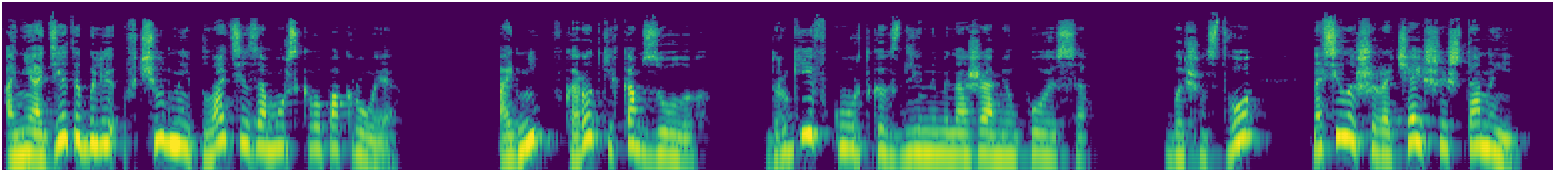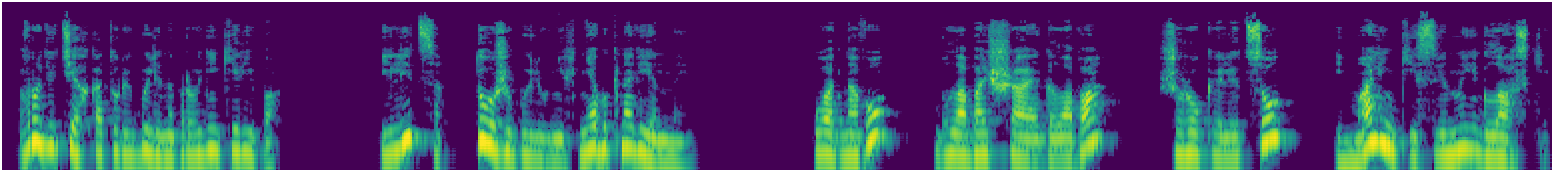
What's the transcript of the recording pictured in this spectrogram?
Они одеты были в чудные платья заморского покроя. Одни в коротких камзолах, другие в куртках с длинными ножами у пояса. Большинство носило широчайшие штаны, вроде тех, которые были на проводнике Рипа. И лица тоже были у них необыкновенные. У одного была большая голова, широкое лицо и маленькие свиные глазки.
